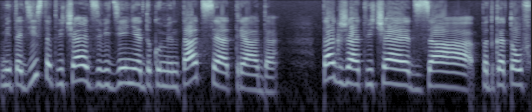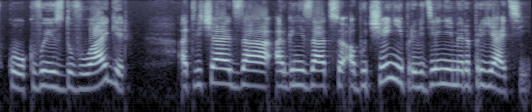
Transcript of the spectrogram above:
Методист отвечает за ведение документации отряда, также отвечает за подготовку к выезду в лагерь, отвечает за организацию обучения и проведение мероприятий.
